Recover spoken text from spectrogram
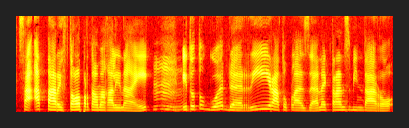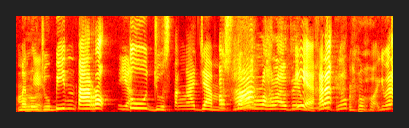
Saat tarif tol pertama kali naik Itu tuh gue dari Ratu Plaza naik Trans Bintaro Menuju Bintaro Iya. tujuh setengah jam Astagfirullahaladzim. Iya karena Gimana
